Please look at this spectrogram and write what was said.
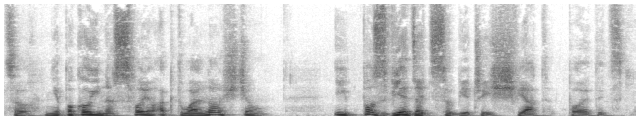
co niepokoi nas swoją aktualnością i pozwiedzać sobie czyjś świat poetycki.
